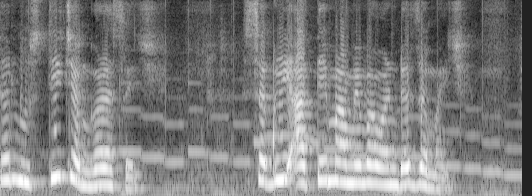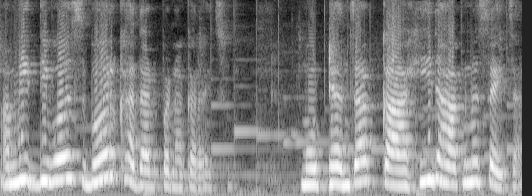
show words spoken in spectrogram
तर नुसती चंगळ असायची. सगळी आते मामे भावंड जमायची. आम्ही दिवसभर खादाडपणा करायचो. मोठ्यांचा काही धाक नसायचा.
